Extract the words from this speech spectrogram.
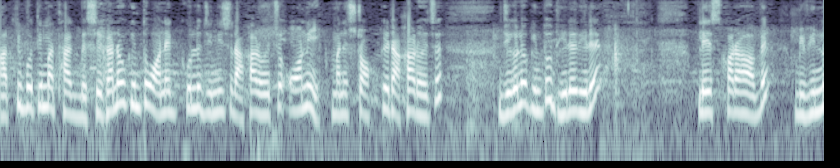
মাতৃ প্রতিমা থাকবে, সেখানেও কিন্তু অনেকগুলো জিনিস রাখা রয়েছে, অনেক মানে স্টকে রাখা রয়েছে, যেগুলো কিন্তু ধীরে ধীরে প্লেস করা হবে বিভিন্ন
